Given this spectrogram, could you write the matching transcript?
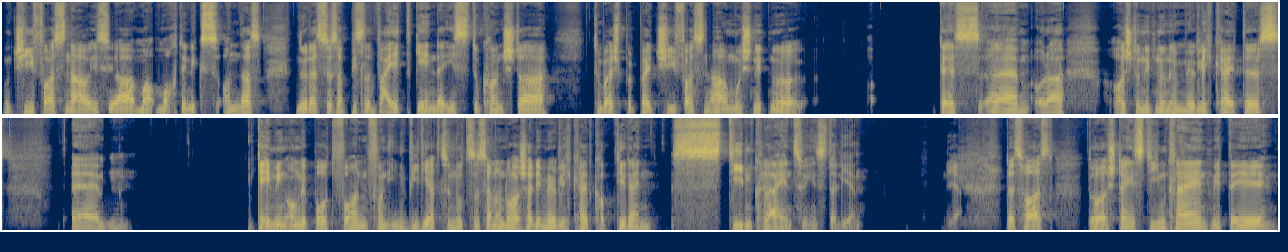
Und GeForce Now ist ja, macht ja nichts anderes, nur dass es ein bisschen weitgehender ist. Du kannst da zum Beispiel bei GeForce Now musst nicht nur das, ähm, oder hast du nicht nur eine Möglichkeit, das ähm, Gaming-Angebot von, von Nvidia zu nutzen, sondern du hast ja die Möglichkeit gehabt, dir dein Steam-Client zu installieren. Ja. Das heißt, du hast dein Steam-Client mit den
